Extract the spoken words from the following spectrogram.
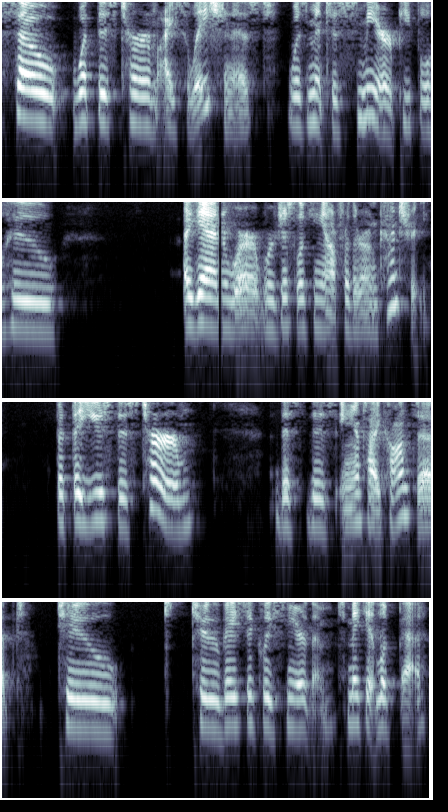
so what this term isolationist was meant to smear people who again were were just looking out for their own country. But they use this term this this anti concept to to basically smear them to make it look bad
